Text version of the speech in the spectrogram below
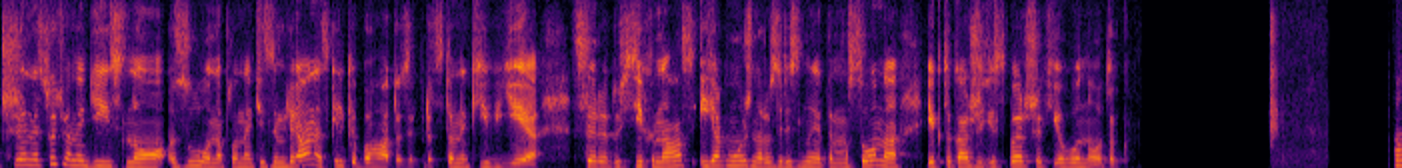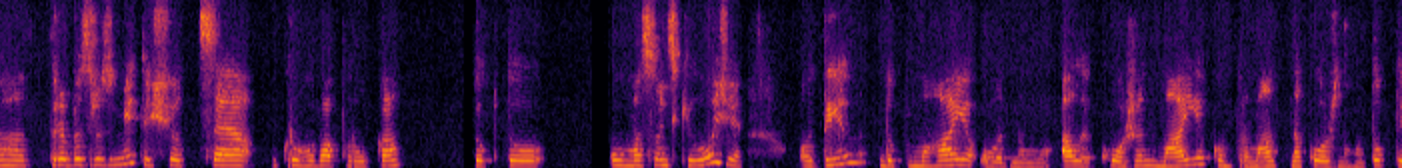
Чи несуть вони дійсно зло на планеті Земля? Наскільки багато цих представників є серед усіх нас, і як можна розрізнити масона, як то кажуть, із перших його ноток? Треба зрозуміти, що це кругова порука, тобто у масонській ложі один допомагає одному, але кожен має компромат на кожного. Тобто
